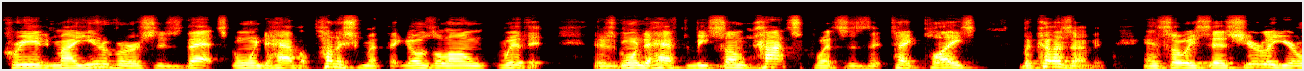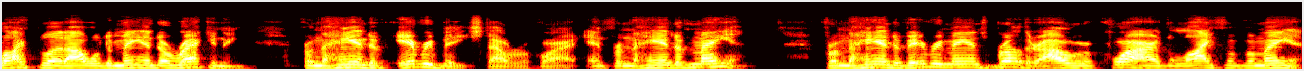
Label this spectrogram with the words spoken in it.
created my universe is that's going to have a punishment that goes along with it. There's going to have to be some consequences that take place because of it. And so he says, Surely your lifeblood I will demand a reckoning. From the hand of every beast I will require it, and from the hand of man. From the hand of every man's brother I will require the life of a man.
